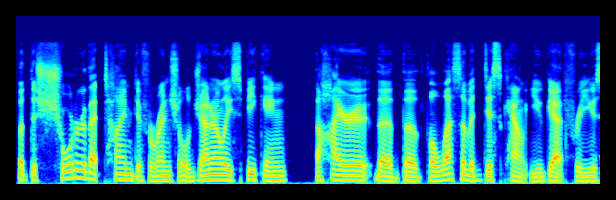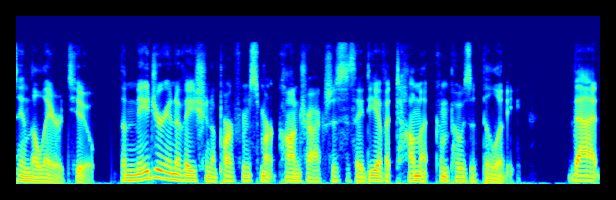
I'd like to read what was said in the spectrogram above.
But the shorter that time differential, generally speaking, the higher the the, the less of a discount you get for using the layer two the major innovation apart from smart contracts is this idea of atomic composability that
